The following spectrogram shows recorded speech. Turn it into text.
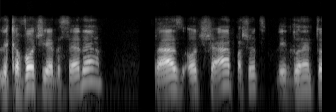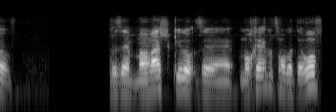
לקוות שיהיה בסדר, ואז עוד שעה פשוט להתגונן טוב. וזה ממש, כאילו, זה מוכיח את עצמו בטירוף,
